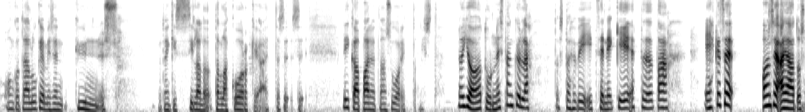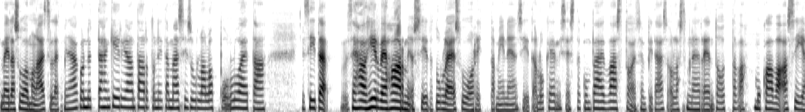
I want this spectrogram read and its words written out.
onko tämä lukemisen kynnys jotenkin sillä tavalla korkea, että se, se liikaa painotetaan suorittamista? No joo, tunnistan kyllä tuosta hyvin itsenikin, että tota, ehkä se on se ajatus meillä suomalaisilla, että minä kun nyt tähän kirjaan tartun, niin tämä sisulla loppuun luetaan. Ja siitä, sehän on hirveä harmi, jos siitä tulee suorittaminen siitä lukemisesta, kun päinvastoin sen pitäisi olla semmoinen rentouttava, mukava asia,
